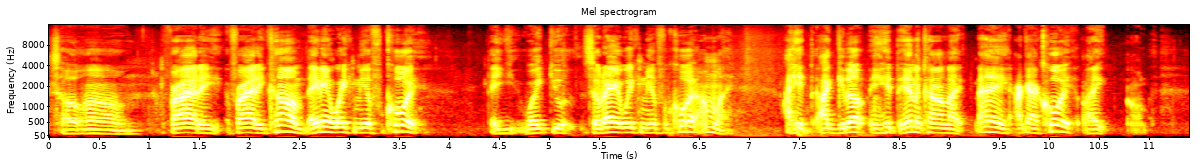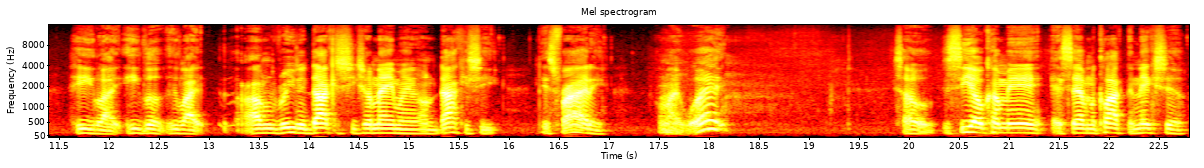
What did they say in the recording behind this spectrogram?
so um Friday Friday come. They didn't wake me up for court. They wake you. So they ain't waking me up for court. I'm like. I hit, I get up and hit the intercom like, dang, I got caught. Like, um, he like, he look, he like, I'm reading the docket sheet. Your name ain't on the docket sheet this Friday. I'm like, what? So the CEO come in at seven o'clock the next shift.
